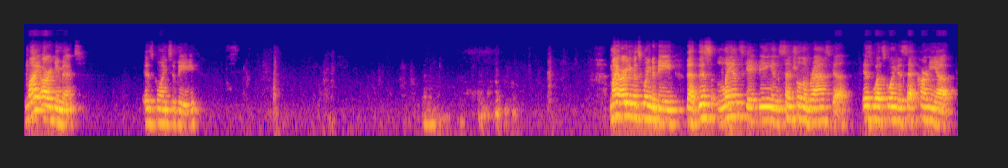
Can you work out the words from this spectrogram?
my argument is going to be my argument is going to be that this landscape being in central Nebraska is what's going to set Kearney up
